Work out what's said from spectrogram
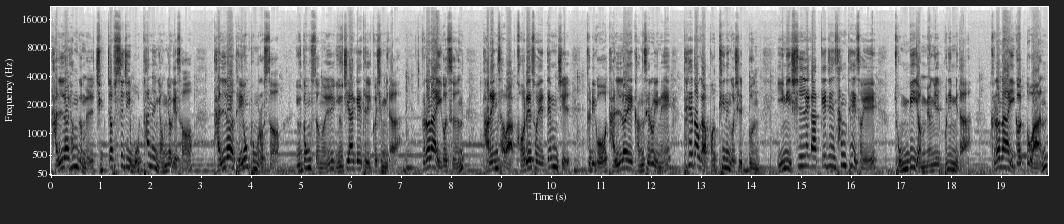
달러 현금을 직접 쓰지 못하는 영역에서 달러 대용품으로서 유동성을 유지하게 될 것입니다. 그러나 이것은 발행사와 거래소의 땜질 그리고 달러의 강세로 인해 테더가 버티는 것일 뿐 이미 신뢰가 깨진 상태에서의 좀비 연명일 뿐입니다. 그러나 이것 또한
